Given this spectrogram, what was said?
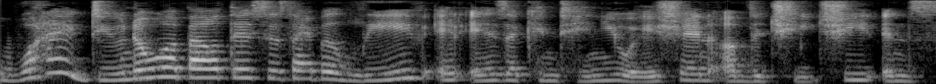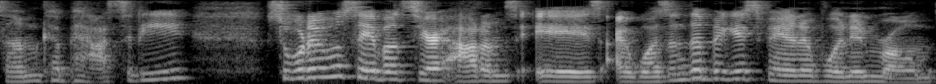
what I do know about this is I believe it is a continuation of the cheat sheet in some capacity. So what I will say about Sarah Adams is I wasn't the biggest fan of When in Rome,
